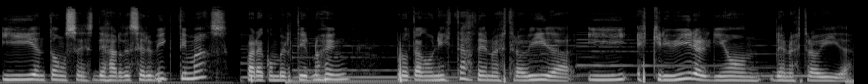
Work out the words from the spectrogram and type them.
y entonces dejar de ser víctimas para convertirnos en protagonistas de nuestra vida y escribir el guion de nuestra vida.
